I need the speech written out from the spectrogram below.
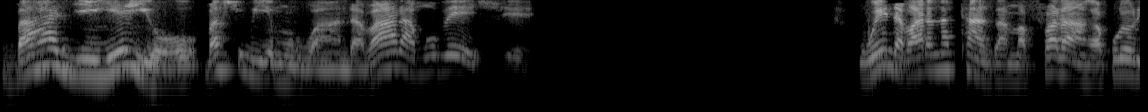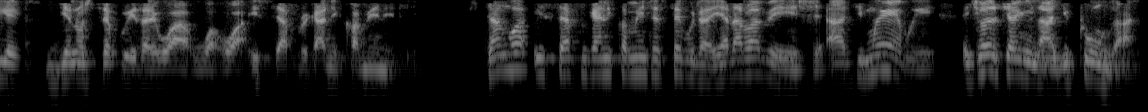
bagiyeyo basubiye mu rwanda baramubeshe. Wenda baranatanze amafaranga kuri uriya general secretary wa, wa, wa east african community. Cyangwa east african community secretary yarababeshe ati mwebwe ikibazo cyanyu nagitunganye.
